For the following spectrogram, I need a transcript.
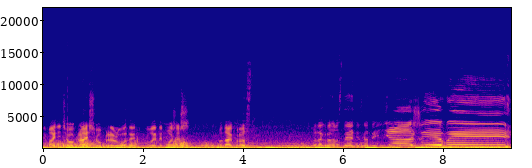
Нема нічого кращого природи, коли ти можеш отак просто. Отак просто постояти і сказати Я живий!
